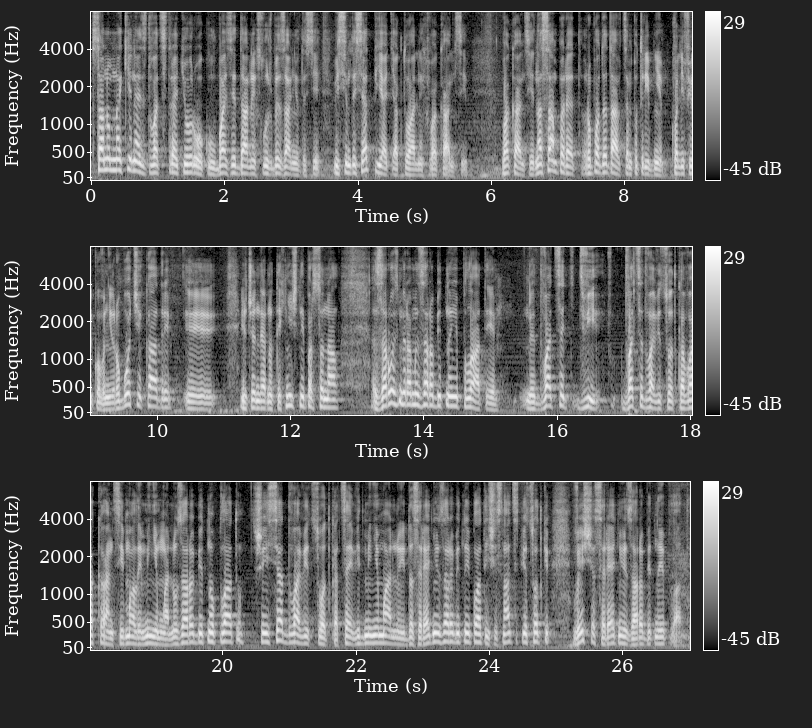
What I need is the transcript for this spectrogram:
Станом на кінець 2023 року в базі даних служби зайнятості 85 актуальних вакансій. Вакансій. Насамперед, роботодавцям потрібні кваліфіковані робочі кадри, е, інженерно-технічний персонал. За розмірами заробітної плати 22, 22% вакансій мали мінімальну заробітну плату, 62% це від мінімальної до середньої заробітної плати, і 16% вище середньої заробітної плати.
